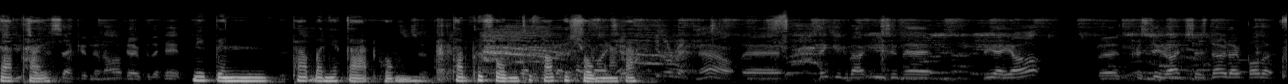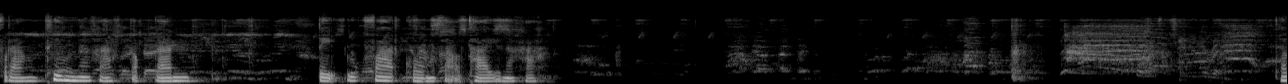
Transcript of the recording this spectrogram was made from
ชาติไทย นี่เป็นภาพบรรยากาศของท่านผู้ชมที่เขาไปชมนะคะฟรังทึ่งนะคะ กับการเตะลูกฟาดของสาวไทยนะคะ ถ้า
